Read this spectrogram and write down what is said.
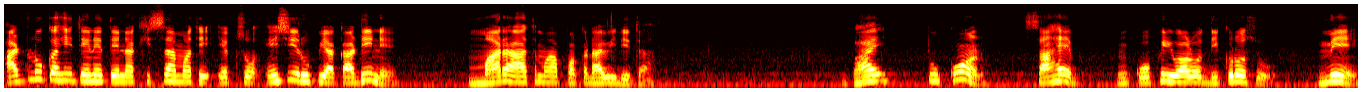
આટલું કહી તેણે તેના ખિસ્સામાંથી એકસો એંસી રૂપિયા કાઢીને મારા હાથમાં પકડાવી દીધા. ભાઈ, તું કોણ? સાહેબ, હું કોફીવાળો દીકરો છું. મેં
